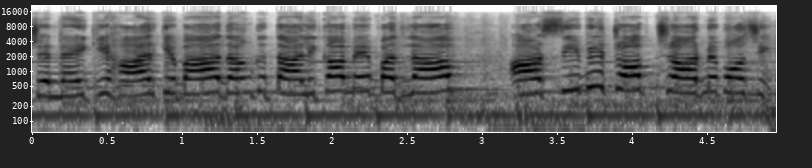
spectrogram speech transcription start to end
चेन्नई की हार के बाद अंक तालिका में बदलाव, आरसीबी टॉप चार में पहुँची।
